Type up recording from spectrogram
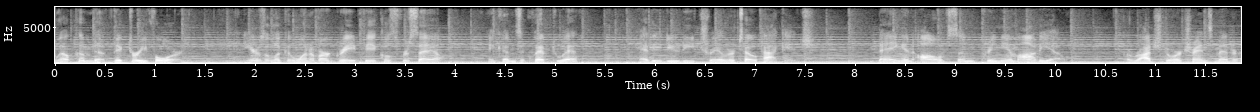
Welcome to Victory Ford. And here's a look at one of our great vehicles for sale. It comes equipped with heavy duty trailer tow package, Bang & Olufsen premium audio, garage door transmitter,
